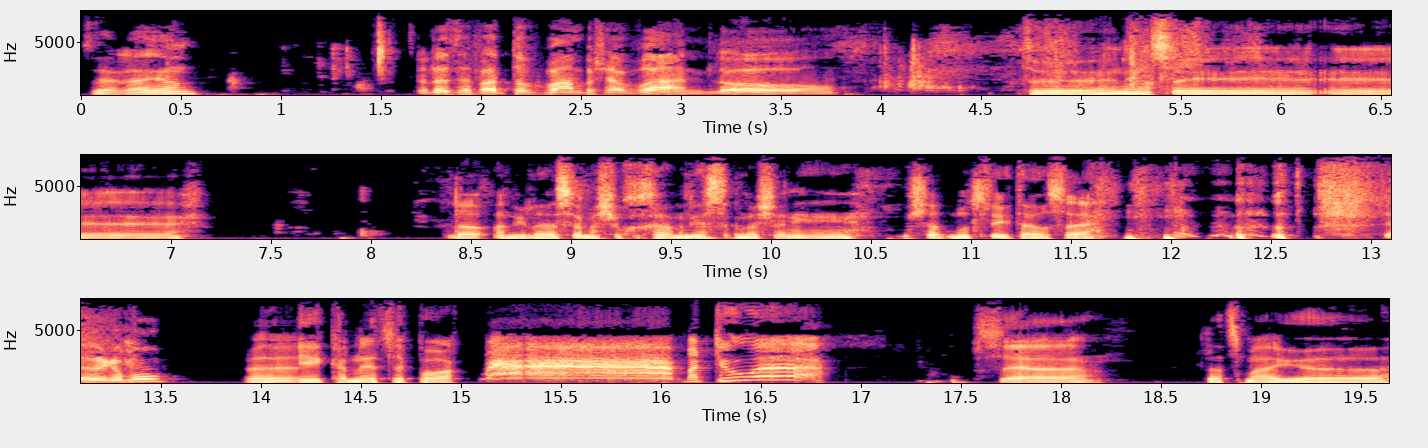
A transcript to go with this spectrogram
זה הרעיון? אתה יודע, זה עבד טוב פעם בשעברה, אני לא... אני אעשה... אה, לא, אני לא אעשה משהו חכם, אני אעשה מה שאני... מה שהדמות שלי הייתה עושה. בסדר גמור. אני אכנס לפה, מדוע? ה... That's my uh,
